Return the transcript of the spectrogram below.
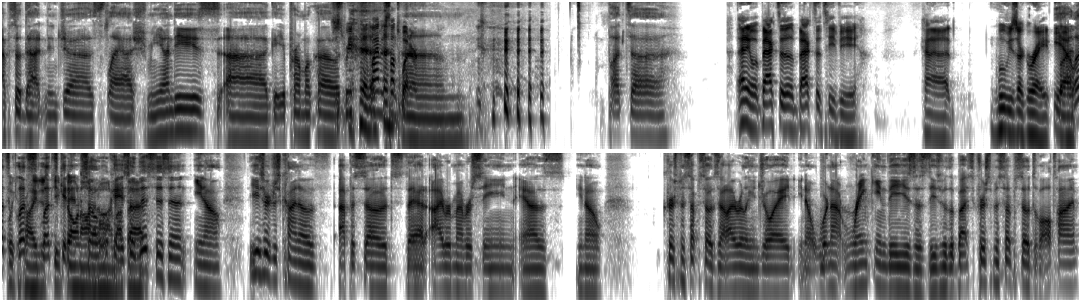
episode.ninja slash MeUndies. Uh, get your promo code. Just re- find us on Twitter. Um, but uh, anyway, back to back to TV. Kind of movies are great. yeah, let's let's let's keep get going in. on So okay, so that. this isn't you know these are just kind of episodes that I remember seeing as you know Christmas episodes that I really enjoyed. You know, we're not ranking these as these were the best Christmas episodes of all time.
